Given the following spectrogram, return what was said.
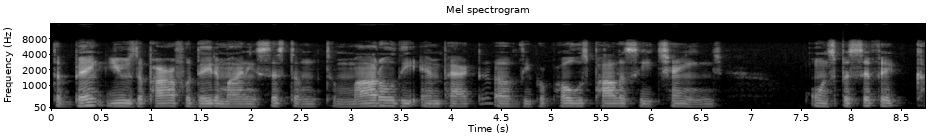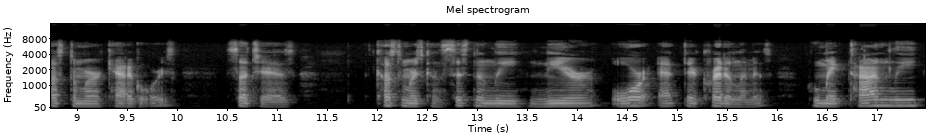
The bank used a powerful data mining system to model the impact of the proposed policy change on specific customer categories, such as customers consistently near or at their credit limits who make timely,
